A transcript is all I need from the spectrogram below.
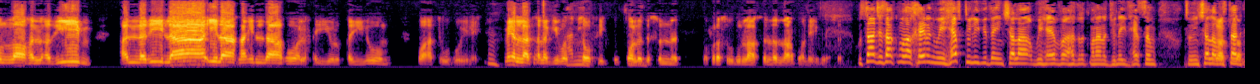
الله العظيم الذي لا إله إلا هو الحي القيوم وأتوب إليه May Allah Ta'ala give us tawfiq to follow the sunnah of Rasulullah sallallahu alayhi wa. Ustad, Jazakumullah khairan. We have to leave you there, inshallah. We have uh, Hazrat Malana Junaid Hassam. So, inshallah, Ustad,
